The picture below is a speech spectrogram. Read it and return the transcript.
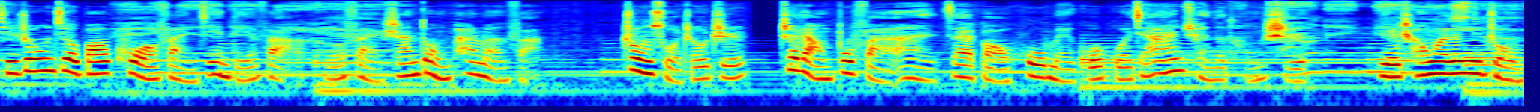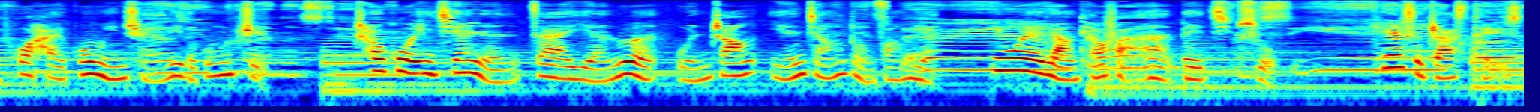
其中就包括反间谍法和反煽动叛乱法。众所周知，这两部法案在保护美国国家安全的同时，也成为了一种迫害公民权利的工具。超过一千人在言论、文章、演讲等方面，因为两条法案被起诉。Here's justice，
